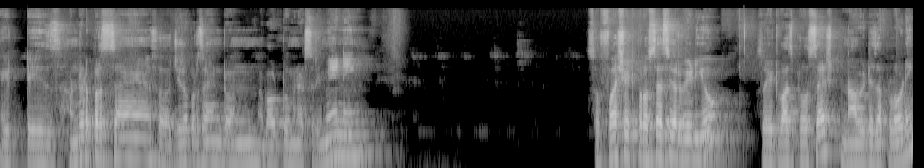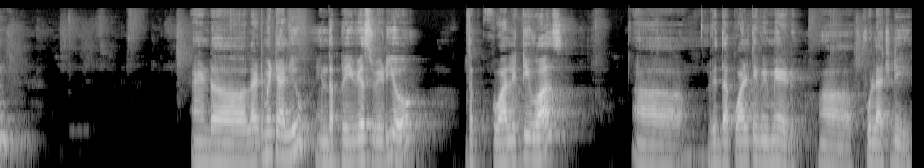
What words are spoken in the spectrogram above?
It is 100% so 0% on about 2 minutes remaining. So first it process your video. So it was processed now it is uploading and uh, let me tell you in the previous video the quality was uh, with the quality we made uh, full HD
